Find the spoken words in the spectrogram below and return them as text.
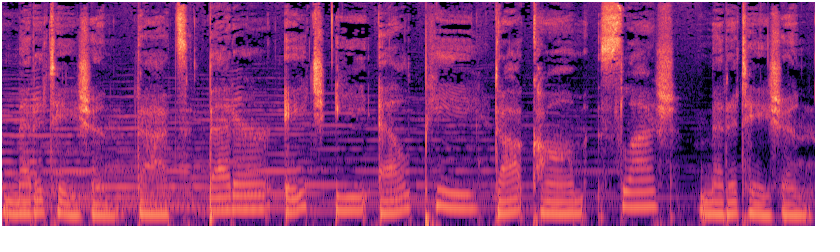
meditation. That's betterhelp.com slash meditation.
